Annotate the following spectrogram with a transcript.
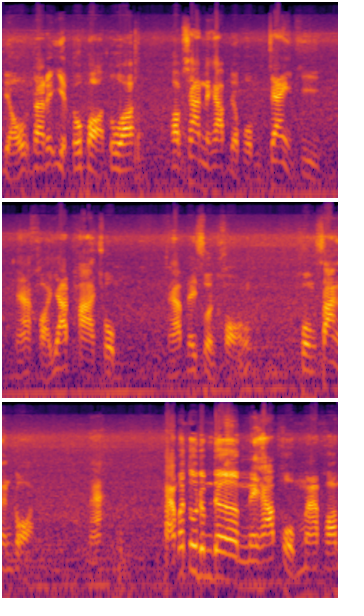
เดี๋ยวรายละเอียดตัวเบาะตัวออปชั่นนะครับเดี๋ยวผมแจ้งอีกทีนะขออนุญาตพาชมนะครับในส่วนของโครงสร้างกันก่อนนะแผงประตูเดิมๆนะครับ ผมมาพร้อม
